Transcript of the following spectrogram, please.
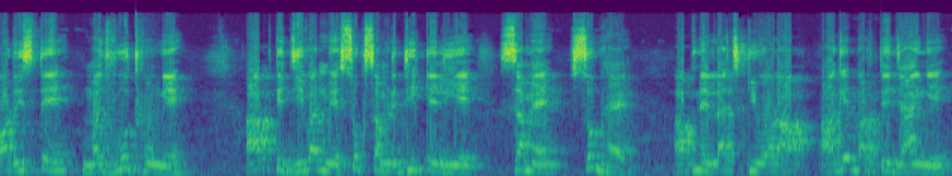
और रिश्ते मज़बूत होंगे। आपके जीवन में सुख समृद्धि के लिए समय शुभ है। अपने लक्ष्य की ओर आप आगे बढ़ते जाएँगे।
